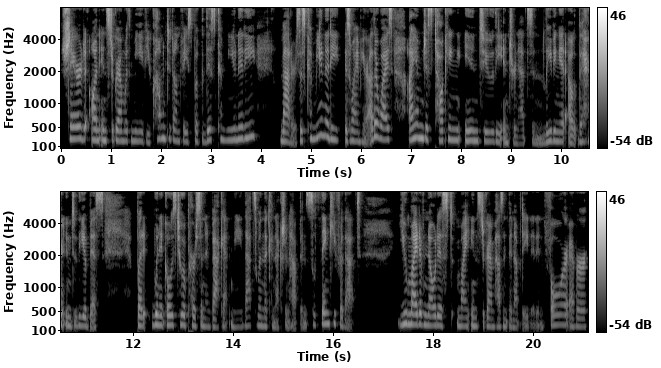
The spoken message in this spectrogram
shared on Instagram with me, if you commented on Facebook. This community matters. This community is why I'm here. Otherwise, I am just talking into the internets and leaving it out there into the abyss. But when it goes to a person and back at me, that's when the connection happens. So thank you for that. You might have noticed my Instagram hasn't been updated in forever.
